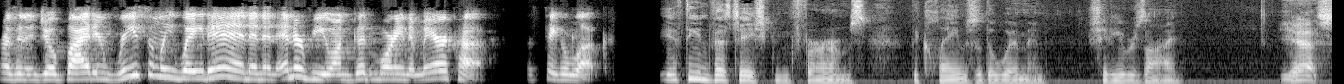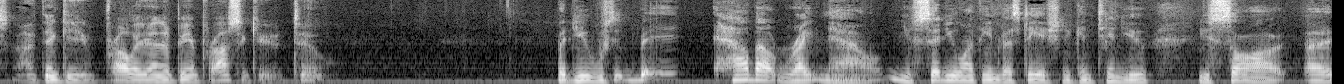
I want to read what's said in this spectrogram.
President Joe Biden recently weighed in in an interview on Good Morning America. Let's take a look. If the investigation confirms the claims of the women. Should he resign? Yes, I think he probably end up being prosecuted too. But you, how about right now? You've said you want the investigation to continue. You saw uh,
